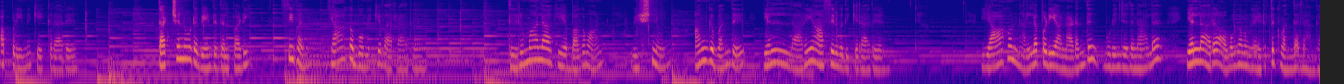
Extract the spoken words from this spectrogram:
அப்படின்னு கேட்குறாரு தட்சனோட வேண்டுதல் படி சிவன் யாக பூமிக்கு வர்றாரு. திருமாலாகிய பகவான் விஷ்ணு அங்கு வந்து எல்லாரையும் ஆசிர்வதிக்கிறாரு. யாகம் நல்லபடியாக நடந்து முடிஞ்சதுனால எல்லாரும் அவங்கவங்க இடத்துக்கு வந்துடுறாங்க.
